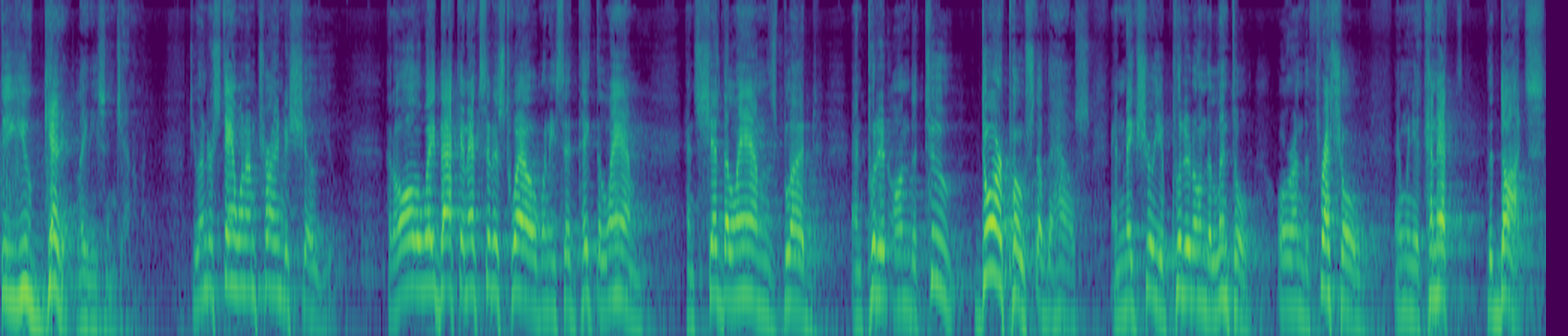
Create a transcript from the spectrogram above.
Do you get it, ladies and gentlemen? Do you understand what I'm trying to show you? That all the way back in Exodus 12, when he said, Take the lamb and shed the lamb's blood and put it on the two doorposts of the house, and make sure you put it on the lintel or on the threshold. And when you connect the dots,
